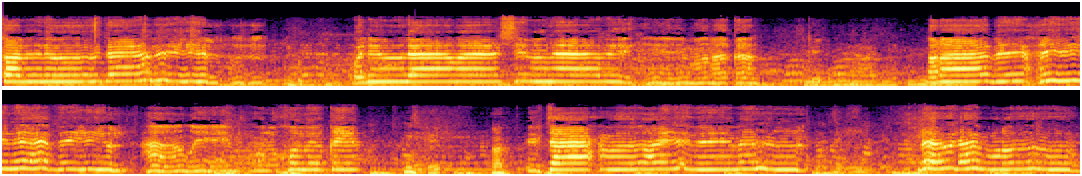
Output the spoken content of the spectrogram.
قبل دميل ولله مرقا مرابح نبي عظيم الخلق. مفتاح غيب من لولا امره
